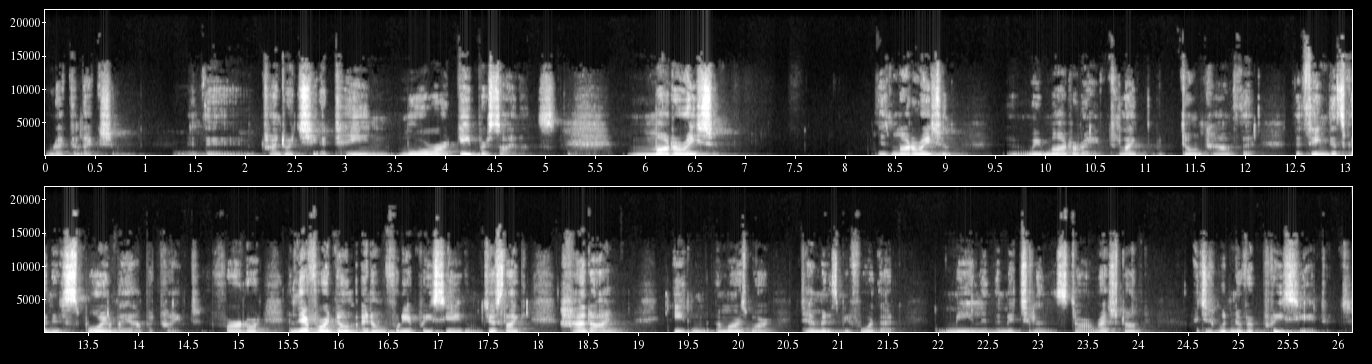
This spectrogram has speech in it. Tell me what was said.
recollection, the, trying to achieve, attain more or deeper silence. Moderation. Is moderation, we moderate, like we don't have the, the thing that's going to spoil my appetite for our Lord. And therefore I don't I don't fully appreciate him. Just like had I eaten a Mars bar ten minutes before that meal in the Michelin star restaurant, I just wouldn't have appreciated.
